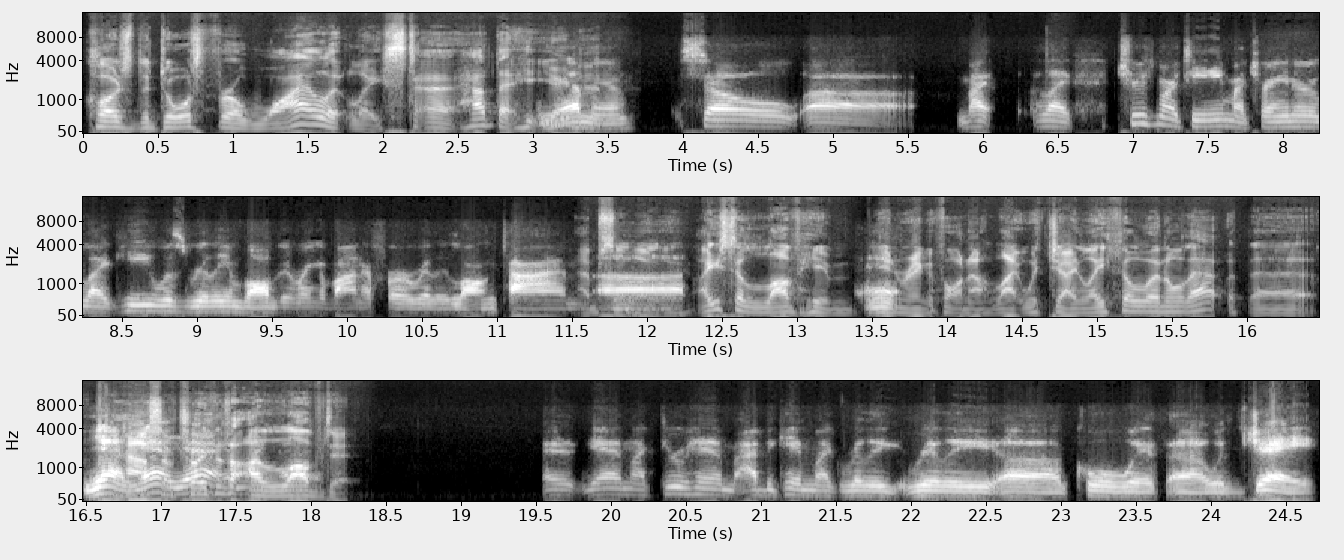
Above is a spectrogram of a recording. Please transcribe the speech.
close the doors for a while at least. Uh, how'd that hit you? yeah, man. So uh my like Truth Martini, my trainer, like he was really involved in Ring of Honor for a really long time. Absolutely. Uh, I used to love him yeah. in Ring of Honor, like with Jay Lethal and all that, with the Yeah, House yeah, of yeah, Truth. and and I like, loved it. and, yeah, and like through him, I became like really, really uh, cool with uh, with Jay,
